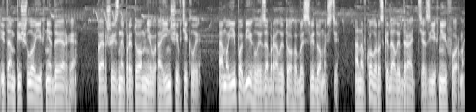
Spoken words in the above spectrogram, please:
і там пішло їхнє ДРГ. Перший знепритомнів, а інші втікли. А мої побігли, забрали того без свідомості, а навколо розкидали драття з їхньої форми.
